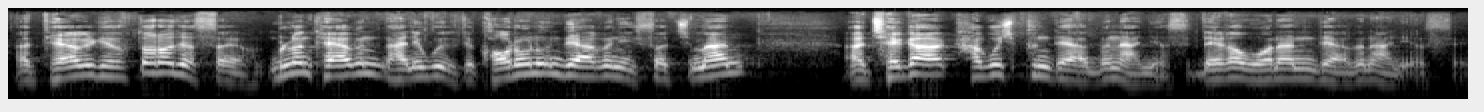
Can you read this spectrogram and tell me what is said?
아, 대학을 계속 떨어졌어요. 물론 대학은 다니고 있어요. 걸어오는 대학은 있었지만 아, 제가 가고 싶은 대학은 아니었어요. 내가 원하는 대학은 아니었어요.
